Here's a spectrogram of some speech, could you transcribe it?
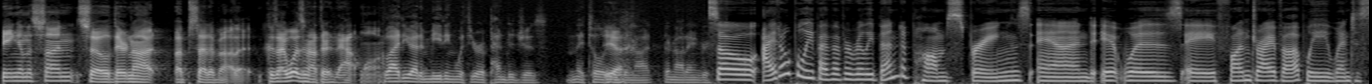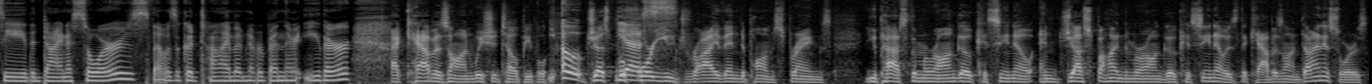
being in the sun so they're not upset about it. Because i wasn't out there that long. Glad you had a meeting with your appendages and they told you they're not they're not angry. So I don't believe I've ever really been to Palm Springs, and it was a fun drive up. We went to see the dinosaurs. That was a good time. I've never been there either. At Cabazon, we should tell people Oh, just before yes. you drive into Palm Springs, you pass the Morongo Casino, and just behind the Morongo Casino is the Cabazon dinosaurs,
